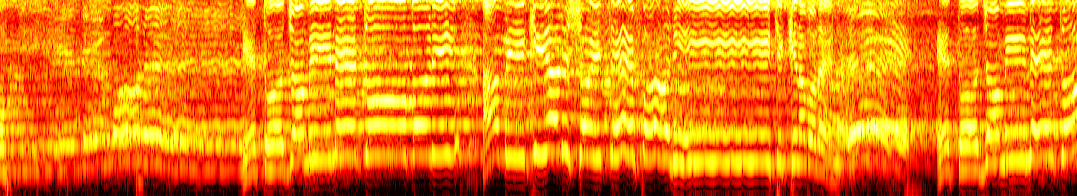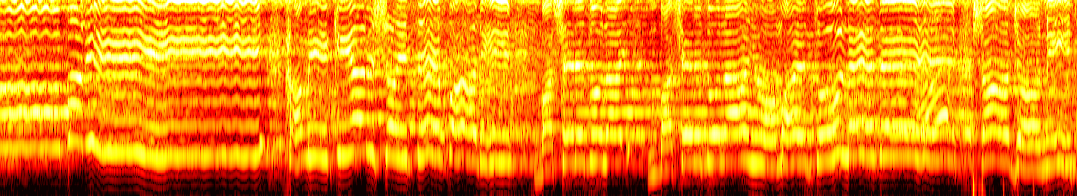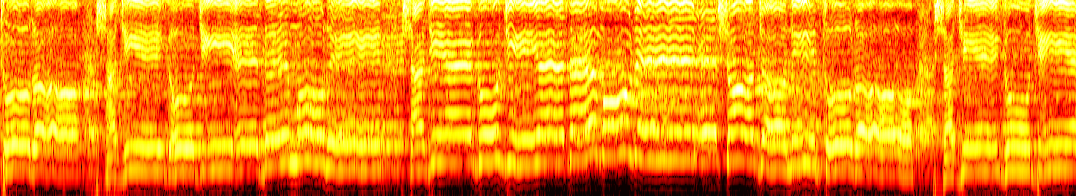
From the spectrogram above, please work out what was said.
এত জমিনে তো বড়ি আমি কি আর সইতে পারি? ঠিক কিনা বলেন? এত জমিনে তো সইতে পারি। বাঁশের দোলায় বাঁশের দোলায় আমায় তুলে দে। সাজনি তোরা, সাজিয়ে গজিয়ে দে মোরে সাজিয়ে গুজিয়ে দে মোরে সজনী তোরা, সাজিয়ে গুজিয়ে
